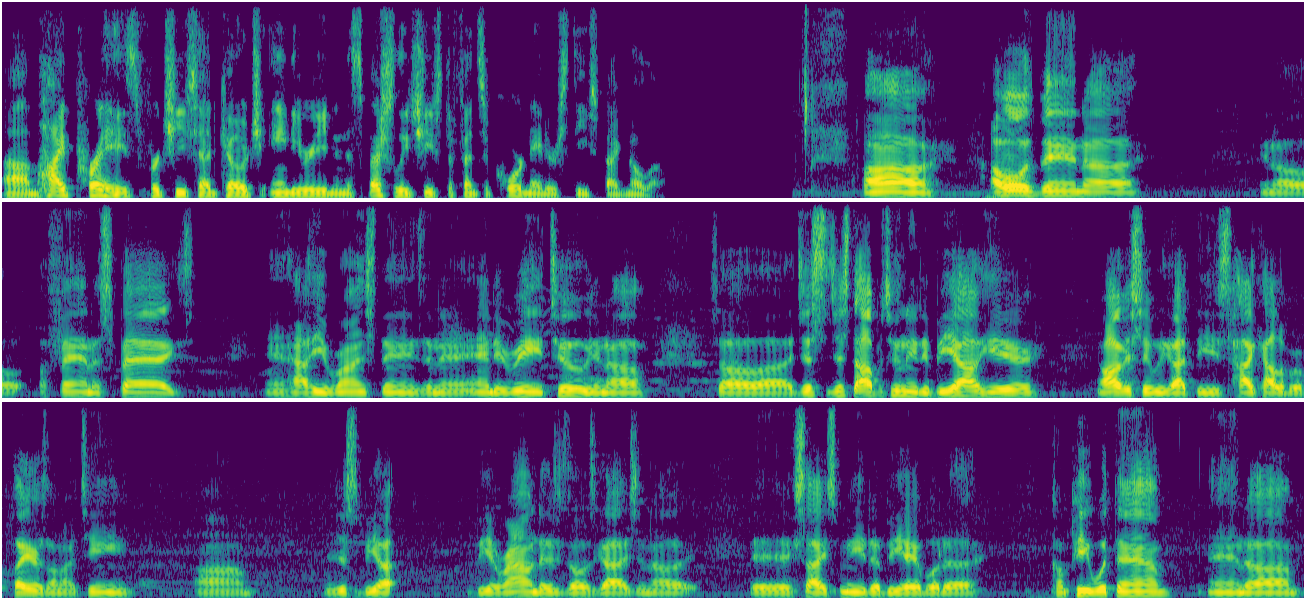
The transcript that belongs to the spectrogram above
um, high praise for Chiefs head coach Andy Reid and especially Chiefs defensive coordinator Steve Spagnuolo. Uh, I've always been, uh, you know, a fan of Spags and how he runs things, and then Andy Reid too, you know. So uh, just just the opportunity to be out here. Obviously, we got these high caliber players on our team, um, and just to be be around those, those guys, you know, it, it, excites me to be able to compete with them, and um,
